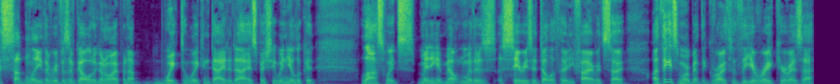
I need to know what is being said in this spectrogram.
suddenly the rivers of gold are going to open up week to week and day to day, especially when you look at last week's meeting at Melton where there's a series of $1.30 favourites. So I think it's more about the growth of the Eureka as a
